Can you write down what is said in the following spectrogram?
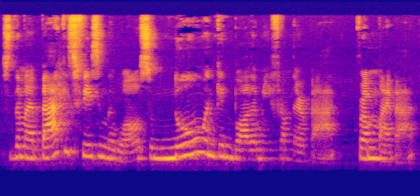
so that my back is facing the wall, so no one can bother me from their back, from my back.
